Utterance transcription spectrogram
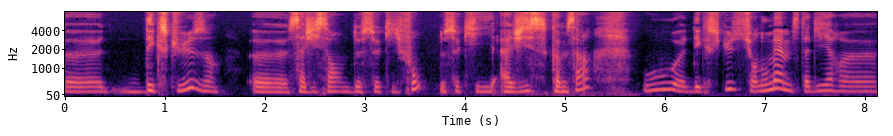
euh, d'excuses, euh, s'agissant de ceux qui font, de ceux qui agissent comme ça, ou euh, d'excuses sur nous-mêmes, c'est-à-dire euh,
